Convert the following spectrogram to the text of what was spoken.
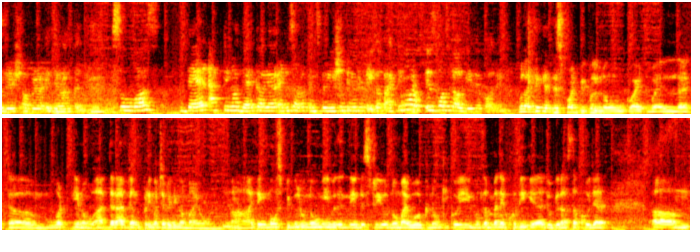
Suresh Oberoi is your uncle. So was their acting or their career any sort of inspiration to you to take up acting or is was it always your calling? Well i think at this point people know quite well that um, what you know I, that i've done pretty much everything on my own. Hmm. Uh, i think most people who know me within the industry or know my work know ki koi matlab maine khud hi kiya jo bhi rasta khoja hai um,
